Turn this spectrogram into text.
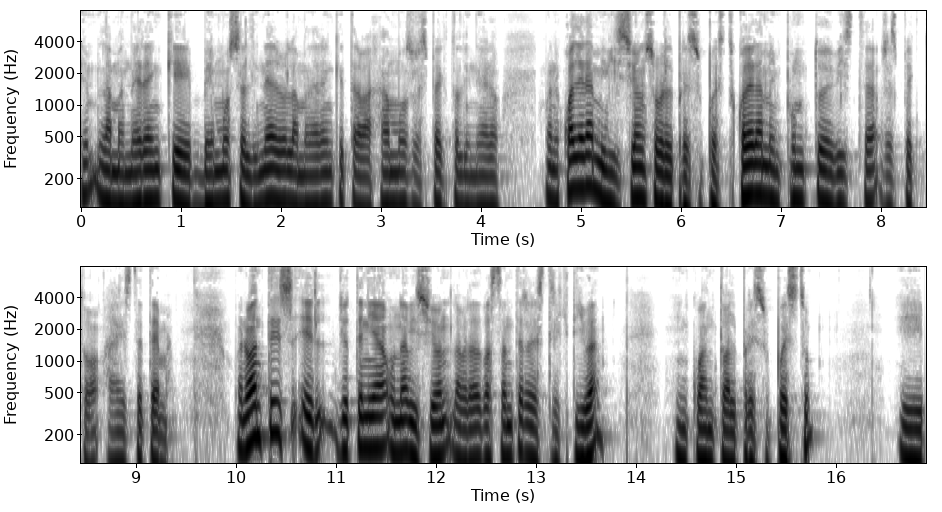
la manera en que vemos el dinero, la manera en que trabajamos respecto al dinero. Bueno, ¿cuál era mi visión sobre el presupuesto? ¿Cuál era mi punto de vista respecto a este tema? Bueno, antes yo tenía una visión, la verdad, bastante restrictiva en cuanto al presupuesto. Y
